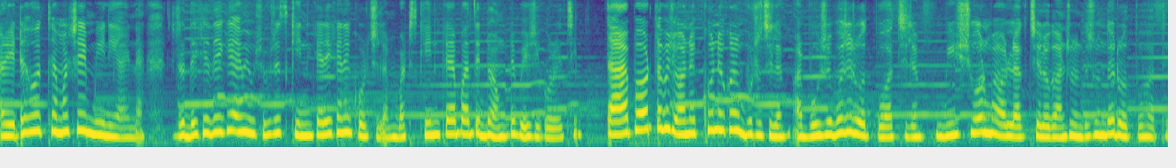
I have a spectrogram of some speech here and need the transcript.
আর এটা হচ্ছে আমার সেই মিনি আয়না, যেটা দেখে দেখে আমি বসে বসে স্কিন কেয়ার এখানে করছিলাম বাট স্কিন কেয়ার পাতে ঢংটা বেশি করেছি। তারপর তো বেশ অনেকক্ষণ ওখানে বসেছিলাম, আর বসে বসে রোদ পোহাচ্ছিলাম। ভীষণ ভালো লাগছিল গান শুনতে শুনতে রোদ পোহাতে।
